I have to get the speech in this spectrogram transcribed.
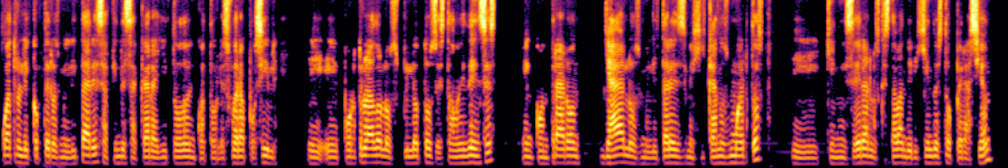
cuatro helicópteros militares a fin de sacar allí todo en cuanto les fuera posible. Eh, eh, por otro lado, los pilotos estadounidenses encontraron ya a los militares mexicanos muertos eh, quienes eran los que estaban dirigiendo esta operación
